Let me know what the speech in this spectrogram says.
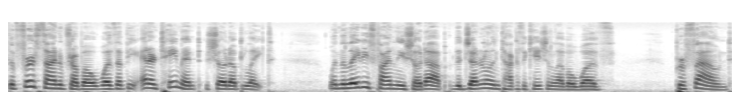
The first sign of trouble was that the entertainment showed up late. When the ladies finally showed up, the general intoxication level was profound.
